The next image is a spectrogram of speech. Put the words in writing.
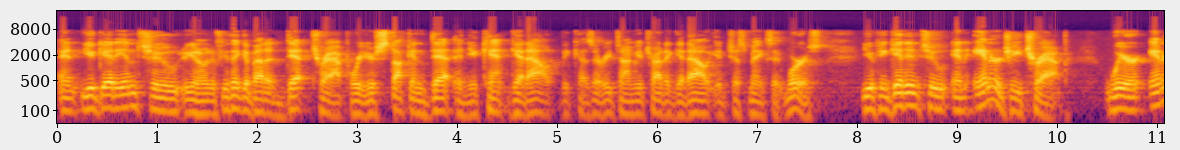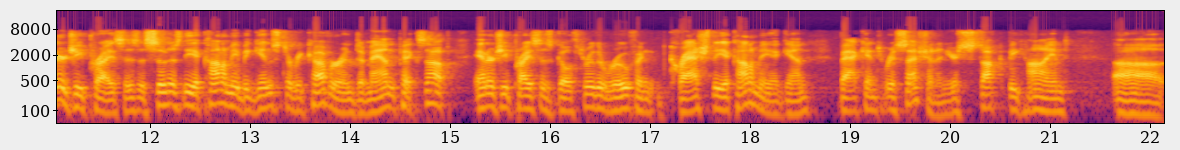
And you get into, you know, if you think about a debt trap where you're stuck in debt and you can't get out because every time you try to get out, it just makes it worse. You can get into an energy trap where energy prices, as soon as the economy begins to recover and demand picks up, energy prices go through the roof and crash the economy again back into recession. And you're stuck behind uh,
